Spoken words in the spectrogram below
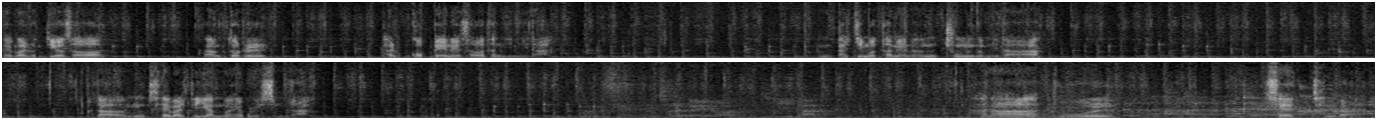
배발로 뛰어서 망토를 밟고 빼내서 던집니다. 음, 밟지 못하면 죽는 겁니다. 그 다음 세 발뛰기 한번 해보겠습니다. 하나, 둘, 셋, 찬다.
